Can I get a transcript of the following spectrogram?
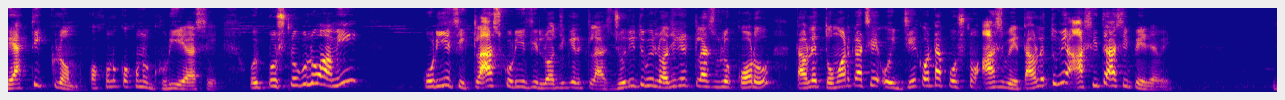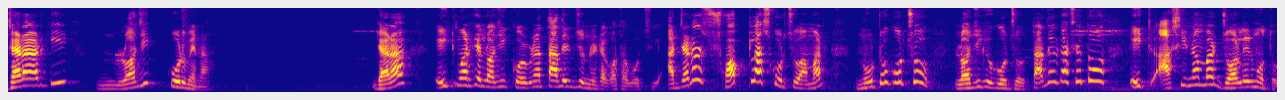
ব্যতিক্রম, কখনো কখনো ঘুরিয়ে আসে। ওই প্রশ্নগুলো আমি করিয়েছি ক্লাস করিয়েছি লজিকের ক্লাস যদি তুমি লজিকের ক্লাসগুলো করো, তাহলে তোমার কাছে ওই যে কটা প্রশ্ন আসবে, তাহলে তুমি আশিতে আশি পেয়ে যাবে। যারা আর কি লজিক করবে না, যারা এইট মার্কের লজিক করবে না, তাদের জন্য এটা কথা বলছি। আর যারা সব ক্লাস করছ আমার নোটও করছ লজিকও করছ, তাদের কাছে তো এইট আশি নাম্বার জলের মতো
